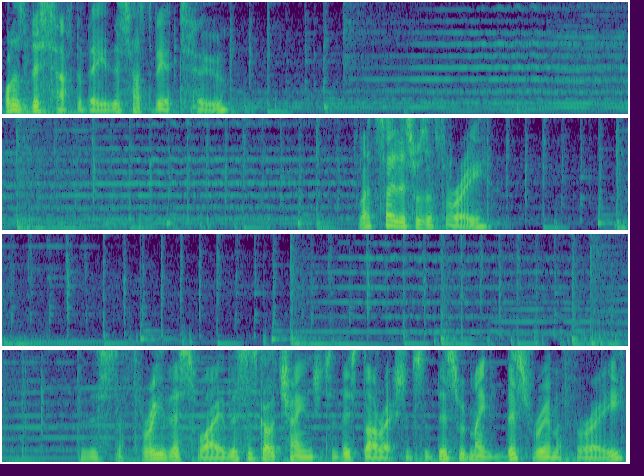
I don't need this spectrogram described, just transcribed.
What does this have to be? This has to be a 2. Let's say this was a 3. this is a three this way. This has got to change to this direction. So this would make this room a three.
